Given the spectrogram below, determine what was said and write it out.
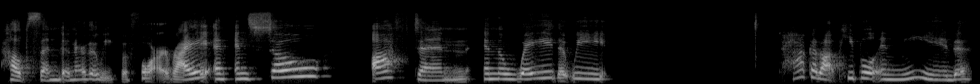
helped send dinner the week before, right? And and so often in the way that we talk about people in need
